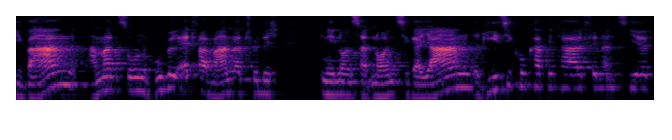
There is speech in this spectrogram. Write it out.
Die waren, Amazon, Google etwa, waren natürlich in den 1990er Jahren Risikokapital finanziert,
